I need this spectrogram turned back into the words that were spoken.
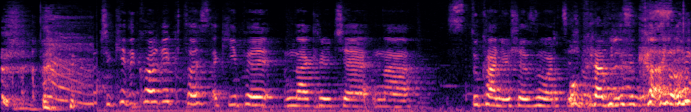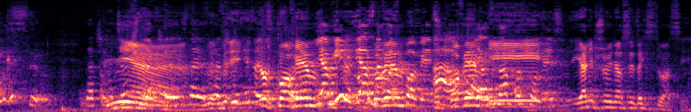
Czy kiedykolwiek ktoś z ekipy nakrył cię na stukaniu się z Marcysią? Uprawnił Znaczy, chociaż Nie, to znaczy, Wy- nie wy- odpowiem. Ja wiem, ja znam odpowiem, odpowiedź. Odpowiem ja i znam odpowiedź. ja nie przypominam sobie takiej sytuacji.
